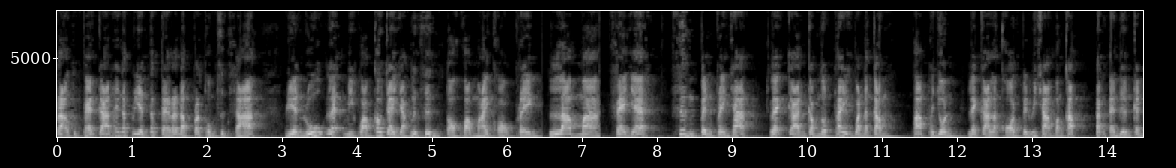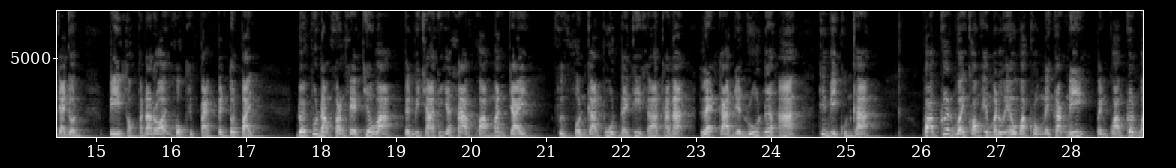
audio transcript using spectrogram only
กล่าวถึงแผนการให้นักเรียนตั้งแต่ระดับประถมศึกษา เรียนรู้และมีความเข้าใจอย่างลึกซึ้งต่อความหมายของเพลงลามาแฟยสซึ่งเป็นเพลงชาติ และการกำหนดให้วรรณกรรม ภาพยนตร์ และการละครเป็นวิชาบังคับ ตั้งแต่เดือนกันยายน ปี 2568 เป็นต้นไป โดยผู้นำฝรั่งเศสเชื่อว่าเป็นวิชาที่จะสร้างความมั่นใจ ฝึกฝนการพูดในที่สาธารณะ และการเรียนรู้เนื้อหาที่มีคุณค่า ความเคลื่อนไหวของเอ็มมานูเอลมาครงในครั้งนี้ เป็นความเคลื่อนไหว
